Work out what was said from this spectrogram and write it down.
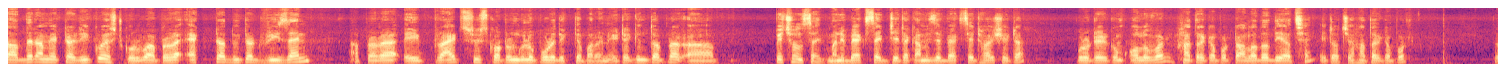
তাদের আমি একটা রিকোয়েস্ট করব। আপনারা একটা, দুইটা ডিজাইন আপনারা এই প্রাইড সুইস কটনগুলো পরে দেখতে পারেন। এটা কিন্তু আপনার পেছন সাইড মানে ব্যাক সাইড যেটা কামিজের ব্যাক সাইড হয় সেটা। পুরোটা এরকম অল ওভার হাতের কাপড়টা আলাদা দেওয়া আছে, এটা হচ্ছে হাতের কাপড়। তো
